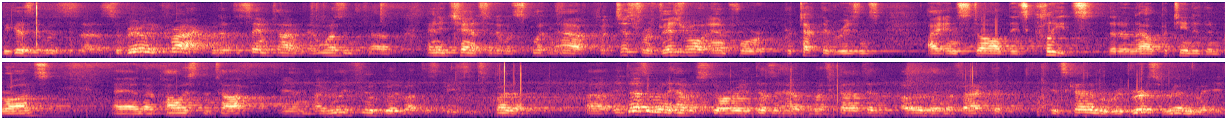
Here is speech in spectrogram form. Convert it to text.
because it was uh, severely cracked, but at the same time, it wasn't uh, any chance that it would split in half. But just for visual and for protective reasons, I installed these cleats that are now patinaed in bronze, and I polished the top, and I really feel good about this piece. It's quite a, uh, it doesn't really have a story, it doesn't have much content, other than the fact that it's kind of a reverse ready-made,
